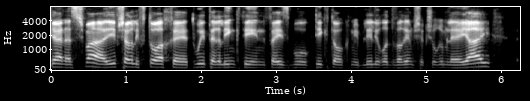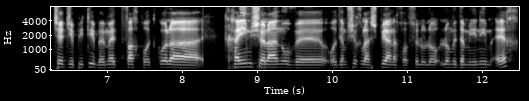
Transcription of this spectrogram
כן, אז שמע, אי אפשר לפתוח טוויטר, לינקדאין, פייסבוק, טיק טוק, מבלי לראות דברים שקשורים ל-AI. צ'אט GPT באמת הפך פה את כל החיים שלנו ועוד ימשיך להשפיע, אנחנו אפילו לא, לא מדמיינים איך.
